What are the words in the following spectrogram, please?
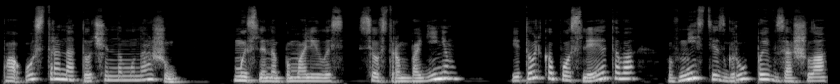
по остро наточенному ножу, мысленно помолилась сестрам-богиням и только после этого вместе с группой взошла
